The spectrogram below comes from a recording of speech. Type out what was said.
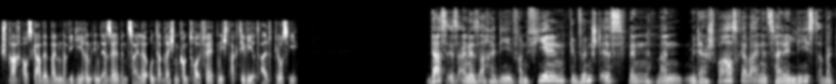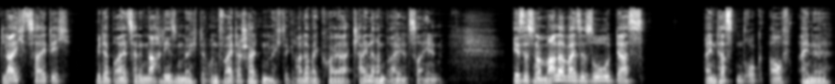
Sprachausgabe beim Navigieren in derselben Zeile unterbrechen Kontrollfeld nicht aktiviert Alt plus I. Das ist eine Sache, die von vielen gewünscht ist, wenn man mit der Sprachausgabe eine Zeile liest, aber gleichzeitig mit der Braillezeile nachlesen möchte und weiterschalten möchte, gerade bei kleineren Braillezeilen. Ist es normalerweise so, dass ein Tastendruck auf eine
